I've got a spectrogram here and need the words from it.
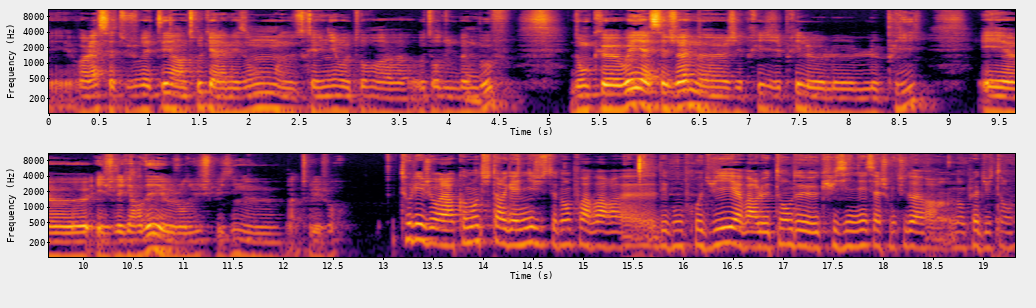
et, voilà, ça a toujours été un truc à la maison de se réunir autour autour d'une bonne bouffe. Donc oui, assez jeune, j'ai pris j'ai pris le, le, le pli. Et, et je l'ai gardé et aujourd'hui je cuisine bah, tous les jours. Tous les jours. Alors comment tu t'organises justement pour avoir euh, des bons produits, avoir le temps de cuisiner, sachant que tu dois avoir un emploi du temps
